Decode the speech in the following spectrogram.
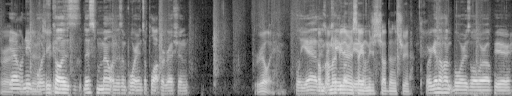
Alright, Yeah, I'll we'll need there boars. next Because this mountain is important to plot progression. Really? Well, yeah, I'm, a I'm gonna be there in up a here. second. Let me just chop down the street. We're gonna hunt boars while we're up here.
